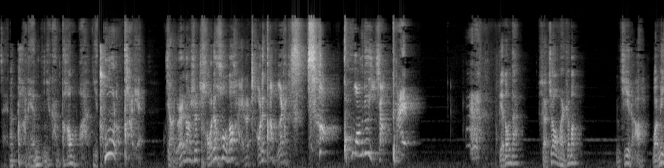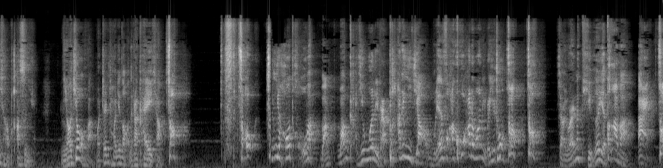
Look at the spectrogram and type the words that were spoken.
在那大连，你敢打我，你出了大连！蒋元当时朝着后脑海上，朝着大脖子，操！哐就一下，拍！别动弹，想叫唤是吗？你记着啊，我没想打死你。你要叫唤，我真朝你脑袋上开一枪！走，走！这一薅头发，往往嘎鸡窝里边啪的一夹，五连发，咵的往里边一冲，走走！蒋元那体格也大嘛，哎，走，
